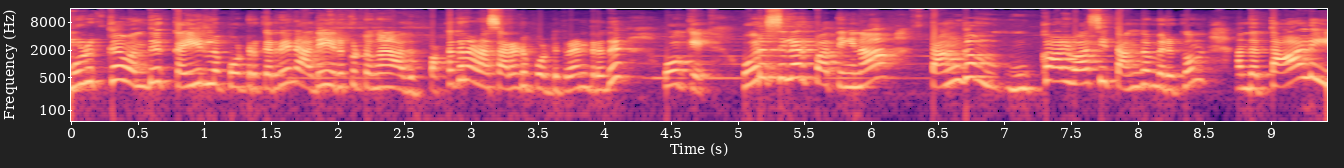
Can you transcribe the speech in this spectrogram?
முழுக்க வந்து கயிறில் போட்டிருக்கிறதே நான் அதே இருக்கட்டுங்க அது பக்கத்தில் நான் சரடு போட்டுக்கிறேன்றது ஓகே. ஒரு சிலர் பார்த்தீங்கன்னா தங்கம் முக்கால்வாசி தங்கம் இருக்கும். அந்த தாலி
